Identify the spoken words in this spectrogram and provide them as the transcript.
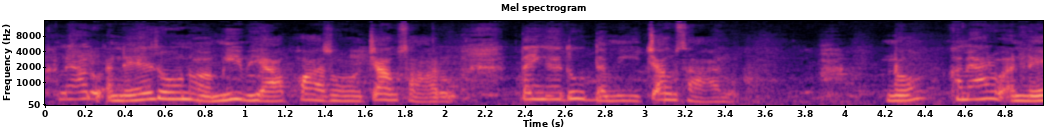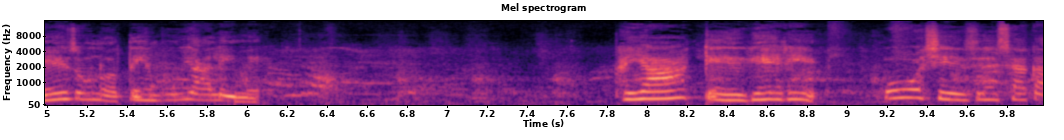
ခင်ဗျားတို့အနည်းဆုံးတော့မိဖုရားဖွာဆိုတော့ကြောက်စာတို့တင်ငယ်တို့တမီကြောက်စာတို့နော်ခင်ဗျားတို့အနည်းဆုံးတော့တင်ပူးရလိမ့်မယ်ဖျားတဲခဲ့တဲ့ ဟိုးရှေ့ဆက်ဆက်က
